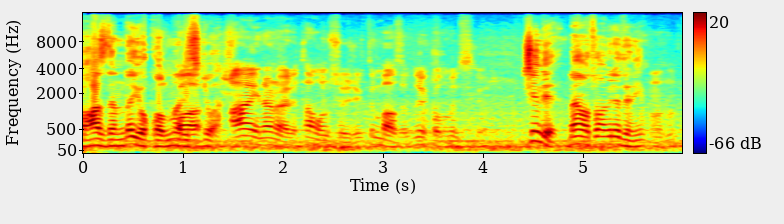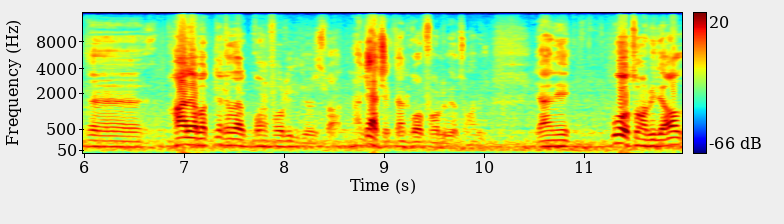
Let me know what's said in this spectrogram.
bazılarında yok olma Ba- riski var. Aynen öyle. Tam onu söyleyecektim. Bazılarında yok olma riski var. Şimdi ben otomobile döneyim. Ee, hala bak ne kadar konforlu gidiyoruz falan. Ha, gerçekten konforlu bir otomobil. Yani bu otomobili al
